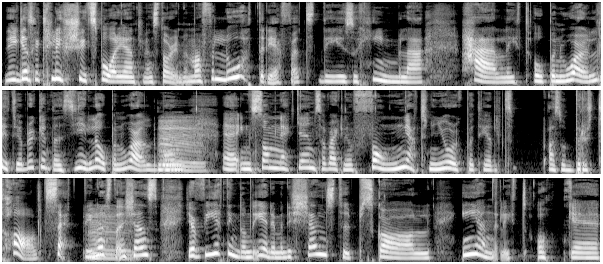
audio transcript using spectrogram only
det är ganska klyschigt spår egentligen story, men man förlåter det för att det är så himla härligt open worldigt. Jag brukar inte ens gilla open world, men eh, Insomniac Games har verkligen fångat New York på ett helt alltså brutalt sätt. Det är nästan, det känns, jag vet inte om det är det, men det känns typ skalenligt. Och eh,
